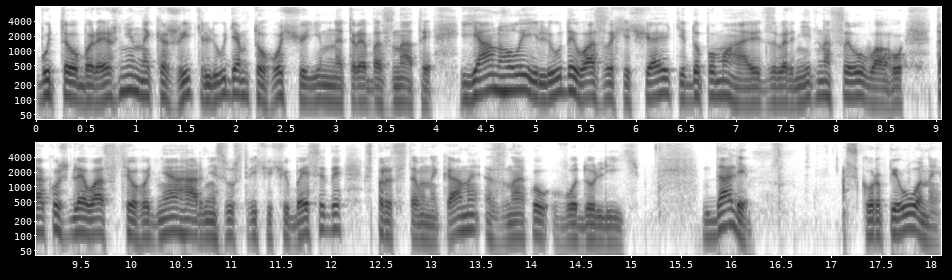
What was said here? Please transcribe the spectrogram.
будьте обережні, не кажіть людям того, що їм не треба знати. Янголи і люди вас захищають і допомагають. Зверніть на це увагу. Також для вас цього дня гарні зустрічі чи бесіди з представниками знаку водолій. Далі скорпіони.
